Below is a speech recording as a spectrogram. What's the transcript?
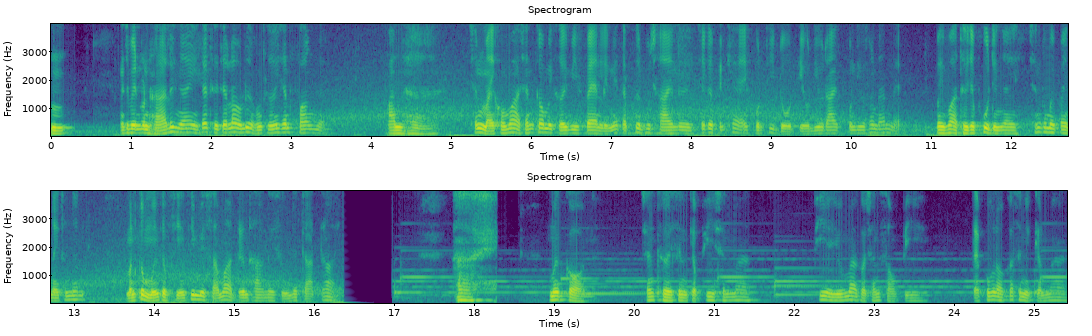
หืมมันจะเป็นปัญหาหรือไง ถ้าเธอจะเล่าเรื่องของเธอให้ฉันฟังอะ ปัญหา ฉันหมายความว่าฉันก็ไม่เคยมีแฟนหรือแม้แต่เพื่อนผู้ชายเลยฉันก็เป็นแค่ไอ้คนที่โดดเดี่ยวเดียวดายคนเดียวเท่านั้นแหละไม่ว่าเธอจะพูดยังไง ฉันก็ไม่ไปไหนทั้งนั้น มันก็เหมือนกับเสียงที่ไม่สามารถเดินทางในสูญญากาศได้เฮ้ยเมื่อก่อน ฉันเคยสนิทกับพี่ฉันมาก พี่อายุมากกว่าฉันสองปี แต่พวกเราก็สนิทกันมาก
